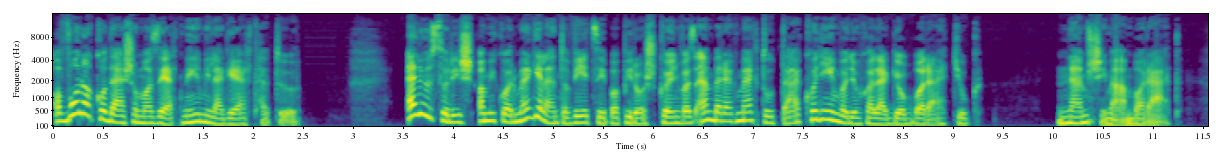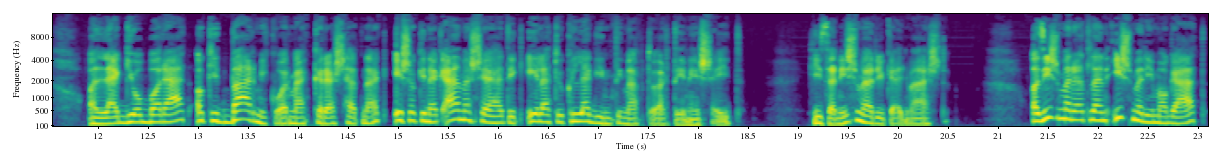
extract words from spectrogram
A vonakodásom azért némileg érthető. Először is, amikor megjelent a WC papíros könyv, az emberek megtudták, hogy én vagyok a legjobb barátjuk. Nem simán barát. A legjobb barát, akit bármikor megkereshetnek, és akinek elmesélhetik életük legintimebb történéseit. Hiszen ismerjük egymást. Az ismeretlen ismeri magát,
